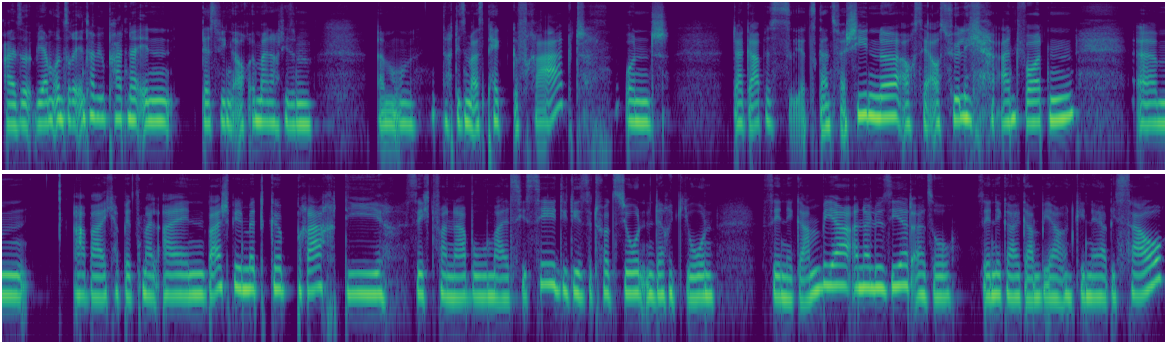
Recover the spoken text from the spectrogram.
Also wir haben unsere InterviewpartnerInnen deswegen auch immer nach diesem, ähm, nach diesem Aspekt gefragt. Und da gab es jetzt ganz verschiedene, auch sehr ausführliche Antworten. Ähm, aber ich habe jetzt mal ein Beispiel mitgebracht, die Sicht von Nabu Mal-Sissé, die die Situation in der Region Senegambia analysiert, also Senegal, Gambia und Guinea-Bissau,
